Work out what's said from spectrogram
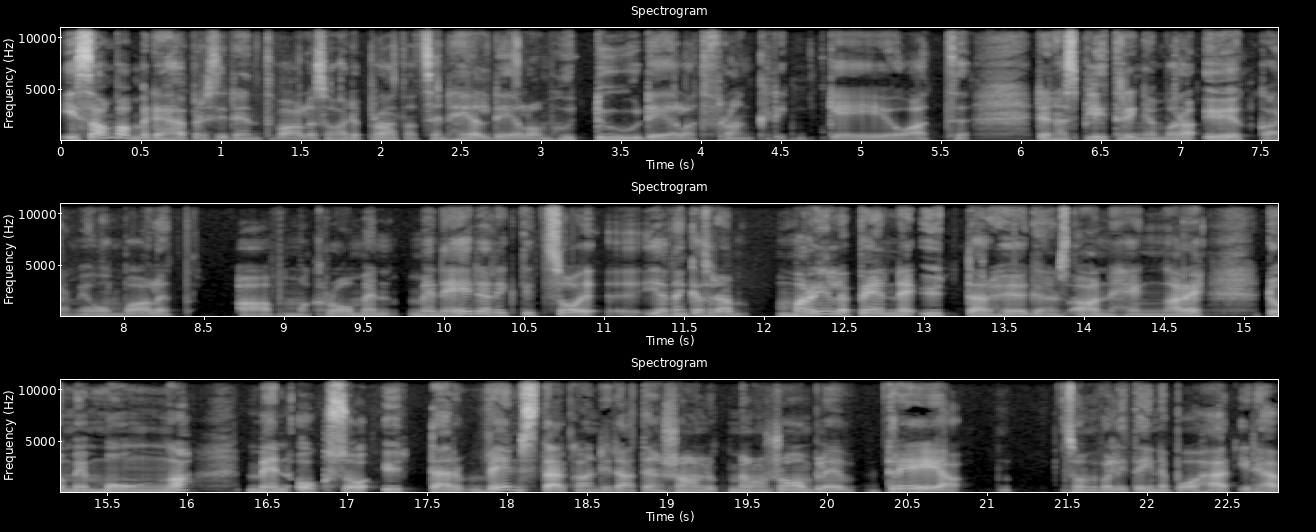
I samband med det här presidentvalet så har det pratats en hel del om hur tudelat Frankrike är och att den här splittringen bara ökar med omvalet av Macron. Men, men är det riktigt så? Jag tänker sådär, Marine Le Pen är ytterhögerns anhängare. De är många. Men också yttervänsterkandidaten Jean-Luc Mélenchon blev trea, som vi var lite inne på här i det här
